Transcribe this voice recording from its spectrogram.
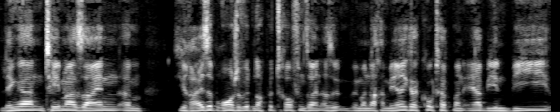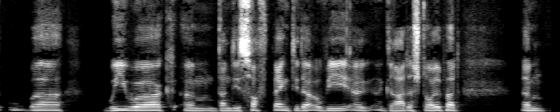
länger ein Thema sein. Ähm, die Reisebranche wird noch betroffen sein. Also wenn man nach Amerika guckt, hat man Airbnb, Uber, WeWork, ähm, dann die Softbank, die da irgendwie äh, gerade stolpert. Ähm,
